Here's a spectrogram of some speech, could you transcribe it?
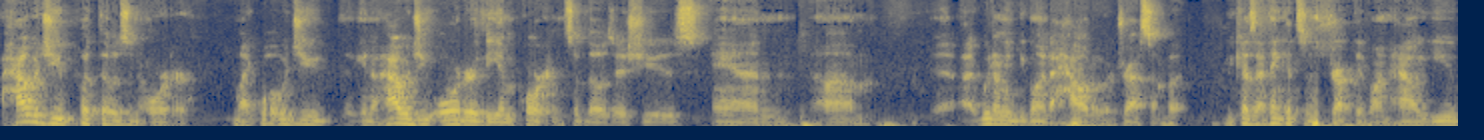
how would you put those in order like what would you you know how would you order the importance of those issues? And um, we don't need to go into how to address them but because i think it's instructive on how you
